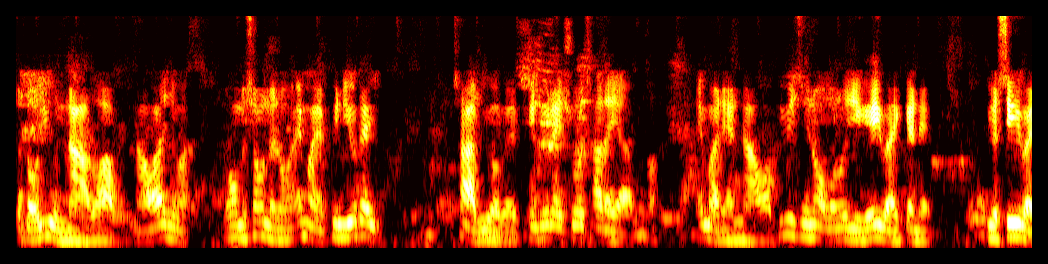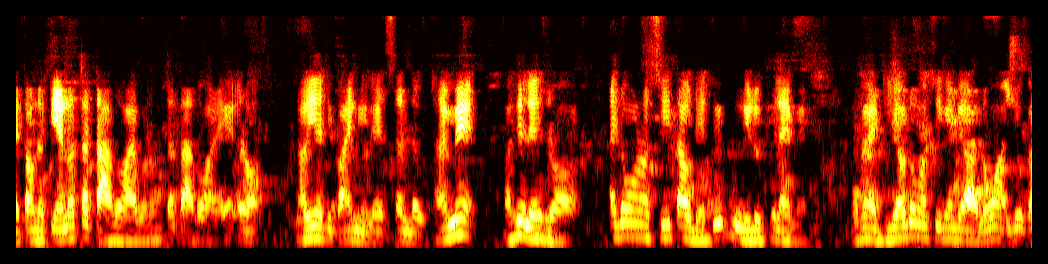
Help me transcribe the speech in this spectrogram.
တော်တော်ကြီးကိုနာသွားဘူးနာသွားတဲ့အချိန်မှာတော့မရှောင်းနိုင်တော့အဲ့မှာဖင်ဒီယိုတိုက်ချပြီးတော့ပဲဖင်ဒီယိုတိုက်ရှိုးချလိုက်ရပါတော့အဲ့မှာတည်းနာသွားပြီးပြီးချင်းတော့အကုန်လုံးရေခဲကြီးပဲကက်နေပြီးဆေးကြီးပဲတောင်းတယ်ပြန်တော့တက်တာသွားတယ်ပေါ့နော်တက်တာသွားတယ်အဲ့တော့နောက်ရက်ဒီပိုင်းနေလဲဆက်လုပ်ဒါပေမဲ့ဘာဖြစ်လဲဆိုတော့ အဲ့တော့တော့ဆေးတောက်တယ်တွေးပူနေလို့ဖြစ်လိုက်မယ်ဒါပေမဲ့ဒီရောက်တော့မှဆေးကန်းပြတော့လုံးဝအယုတ်က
